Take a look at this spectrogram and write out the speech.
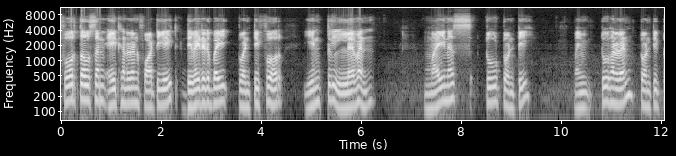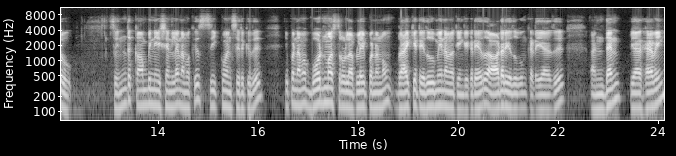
four thousand eight hundred and forty eight divided by twenty four into eleven minus two twenty my two hundred and twenty two so இந்த காம்பினேஷனில் நமக்கு சீக்வன்ஸ் இருக்குது. இப்போ நம்ம போர்ட் மாஸ் ரூல் அப்ளை பண்ணணும். ப்ராக்கெட் எதுவுமே நமக்கு இங்கே கிடையாது. ஆர்டர் எதுவும் கிடையாது. And then we are having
